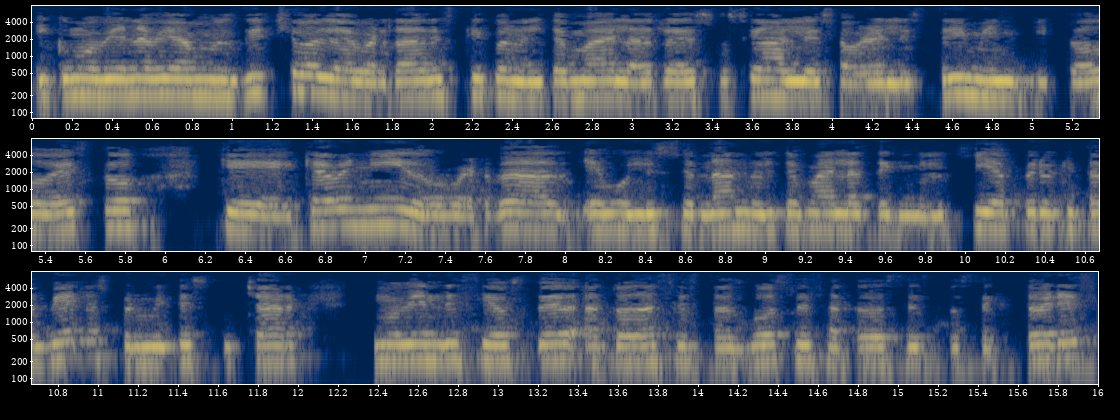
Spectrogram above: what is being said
Y como bien habíamos dicho, la verdad es que con el tema de las redes sociales, ahora el streaming y todo esto que, que ha venido, ¿verdad? Evolucionando el tema de la tecnología, pero que también nos permite escuchar, como bien decía usted, a todas estas voces, a todos estos sectores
